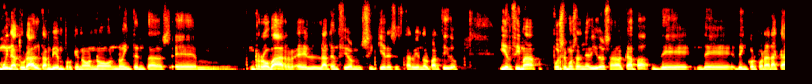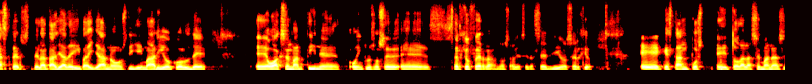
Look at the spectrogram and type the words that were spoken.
muy natural también, porque no, no, intentas eh, robar la atención si quieres estar viendo el partido. Y encima, pues hemos añadido esa capa de, incorporar a casters de la talla de Ibai DJ Mario, Colde eh, Axel Martínez o incluso eh, Sergio Ferra, no sabía si era Sergio o Sergio, eh, que están pues todas las semanas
